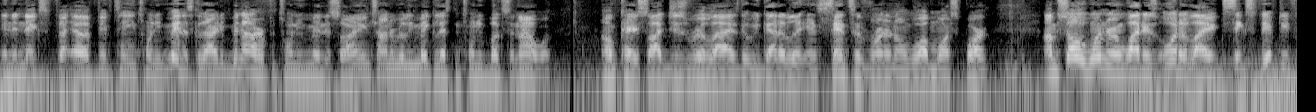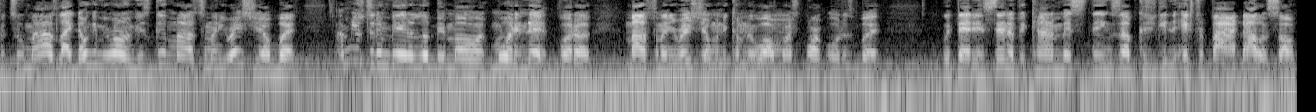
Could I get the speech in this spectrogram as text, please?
in the next uh, 15, 20 minutes, because I already been out here for 20 minutes, so I ain't trying to really make less than 20 bucks an hour. Okay, so I just realized that we got a little incentive running on Walmart Spark. I'm so wondering why this order like 650 for two miles. Like, don't get me wrong, it's good miles to money ratio, but I'm used to them being a little bit more more than that for the miles to money ratio when it comes to Walmart Spark orders. But with that incentive, it kind of messes things up because you get an extra five dollars. So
